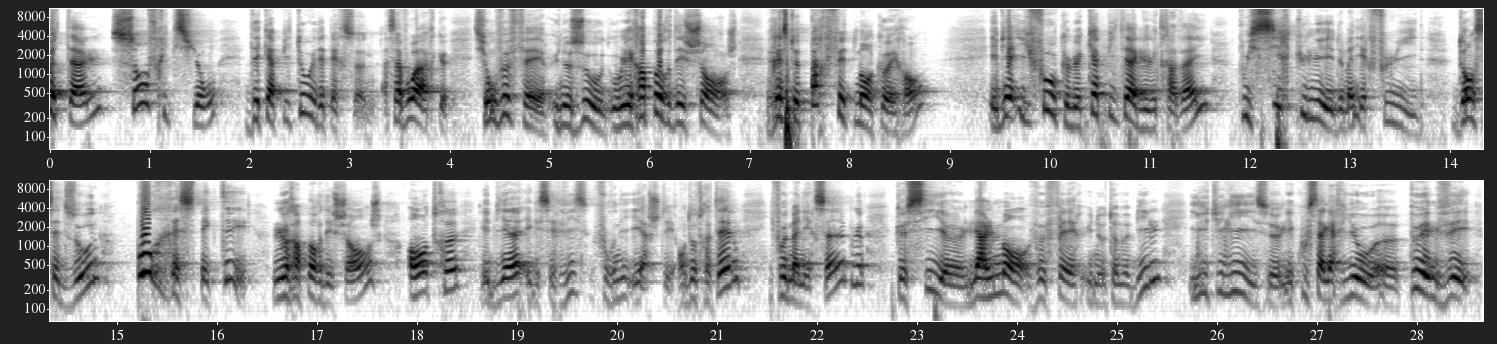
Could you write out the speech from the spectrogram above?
totale, sans friction, des capitaux et des personnes. À savoir que si on veut faire une zone où les rapports d'échange restent parfaitement cohérents, eh il faut que le capital et le travail puissent circuler de manière fluide dans cette zone pour respecter le rapport d'échange entre les biens et les services fournis et achetés. En d'autres termes, il faut de manière simple que si euh, l'Allemand veut faire une automobile, il utilise les coûts salariaux euh, peu élevés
